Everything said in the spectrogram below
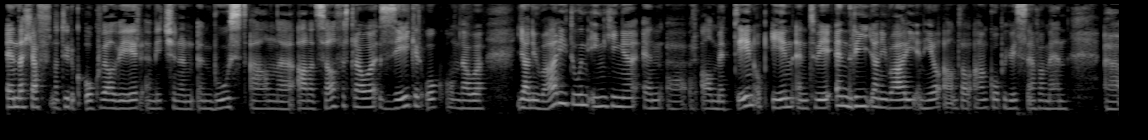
En dat gaf natuurlijk ook wel weer een beetje een, een boost aan, uh, aan het zelfvertrouwen. Zeker ook omdat we januari toen ingingen en uh, er al meteen op 1 en 2 en 3 januari een heel aantal aankopen geweest zijn van mijn uh,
